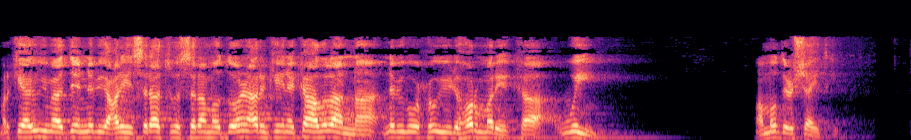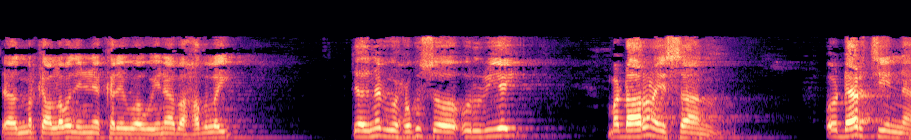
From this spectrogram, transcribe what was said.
Markii ay u yimaadeen nebiga calayhi salaatu wasalaam oo dooneen arrinkii inay ka hadlaanna nebigu wuxuu yidhi hormari ka weyn. Waa mawdicu shaahidkii dabeed markaa labadii nine kale waaweynaabaa hadlay. Dabeed nebigu wuxuu ku soo ururiyey ma dhaaranaysaan oo dhaartiinna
